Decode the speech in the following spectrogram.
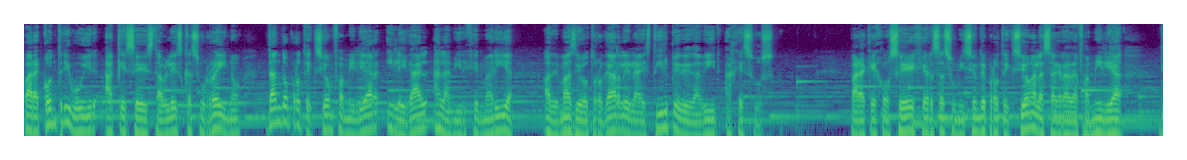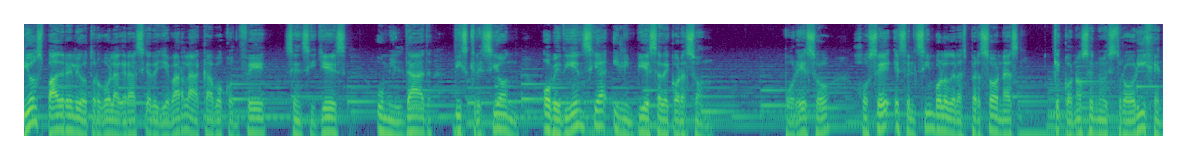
para contribuir a que se establezca su reino dando protección familiar y legal a la Virgen María, además de otorgarle la estirpe de David a Jesús. Para que José ejerza su misión de protección a la Sagrada Familia, Dios Padre le otorgó la gracia de llevarla a cabo con fe, sencillez, humildad, discreción, obediencia y limpieza de corazón. Por eso, José es el símbolo de las personas que conocen nuestro origen,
